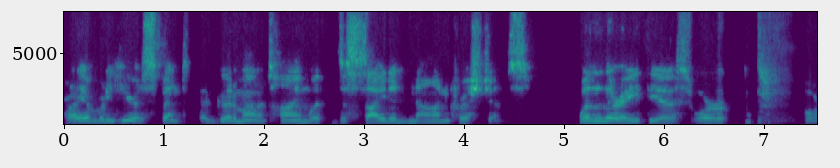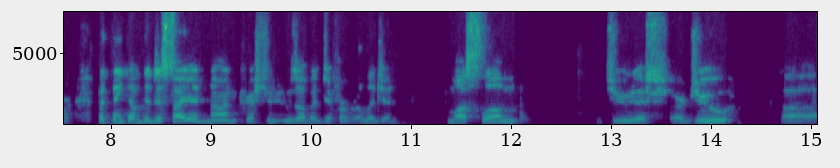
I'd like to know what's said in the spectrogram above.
probably everybody here has spent a good amount of time with decided non-Christians, whether they're atheists or or. But think of the decided non-Christian who's of a different religion, Muslim, Jewish or Jew, uh,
